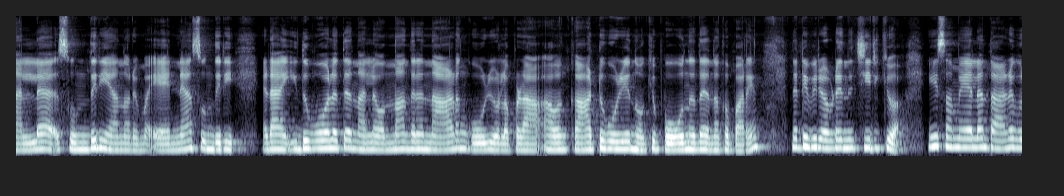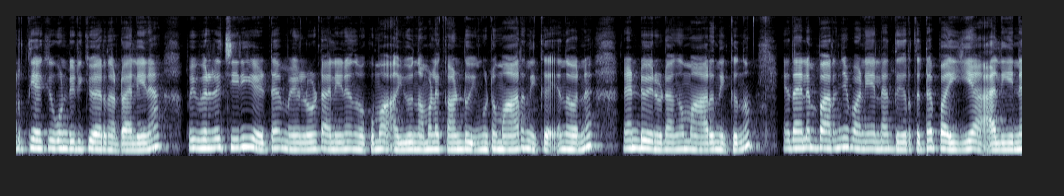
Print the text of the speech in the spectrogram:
നല്ല സുന്ദരിയാന്ന് പറയുമ്പോൾ എന്നാ സുന്ദരി? എടാ ഇതുപോലത്തെ നല്ല ഒന്നാം തരം നാടൻ കോഴി ഉള്ളപ്പോഴാണ് അവൻ കാട്ടുകോഴിയെ നോക്കി പോകുന്നത് എന്നൊക്കെ പറയും. എന്നിട്ട് ഇവർ അവിടെ നിന്ന് ചിരിക്കുക ഈ സമയമെല്ലാം താഴെ വൃത്തിയാക്കി വൃത്തിയാക്കിക്കൊണ്ടിരിക്കുമായിരുന്നു കേട്ടോ അലീന. അപ്പോൾ ഇവരുടെ ചിരി കേട്ട് മേളിലോട്ട് അലീന നോക്കുമ്പോൾ അയ്യോ നമ്മളെ കണ്ടു ഇങ്ങോട്ട് മാറി നിൽക്കുക എന്ന് പറഞ്ഞ് രണ്ടുപേരോട് അങ്ങ് മാറി നിൽക്കുന്നു ഏതായാലും പറഞ്ഞ പണിയെല്ലാം തീർത്തിട്ട് പയ്യ അലീന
